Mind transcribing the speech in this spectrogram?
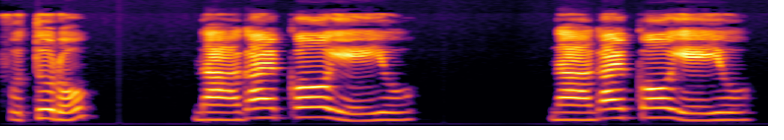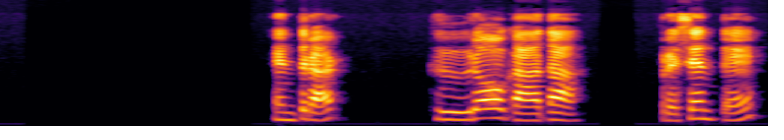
Futuro. 나갈 거예요. 나갈 거예요. Entrar. 들어가다. Presente.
